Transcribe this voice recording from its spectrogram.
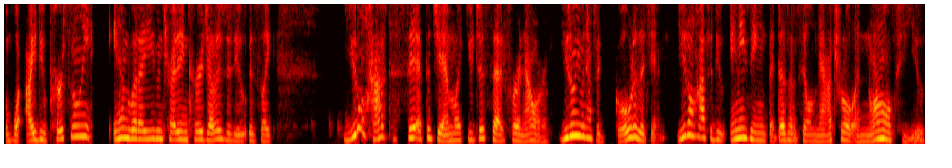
what I do personally and what I even try to encourage others to do is like you don't have to sit at the gym like you just said for an hour. You don't even have to go to the gym. You don't have to do anything that doesn't feel natural and normal to you.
